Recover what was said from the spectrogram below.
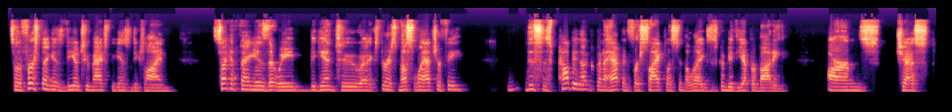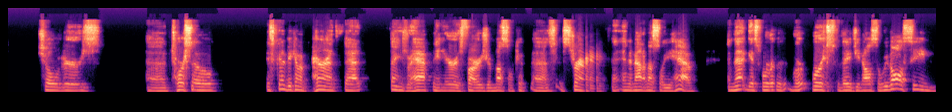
So the first thing is VO2 max begins to decline. Second thing is that we begin to uh, experience muscle atrophy. This is probably not going to happen for cyclists in the legs. It's going to be the upper body, arms, chest, shoulders, uh, torso. It's going to become apparent that things are happening here as far as your muscle uh, strength and the amount of muscle you have. And that gets worse, worse with aging also. We've all seen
